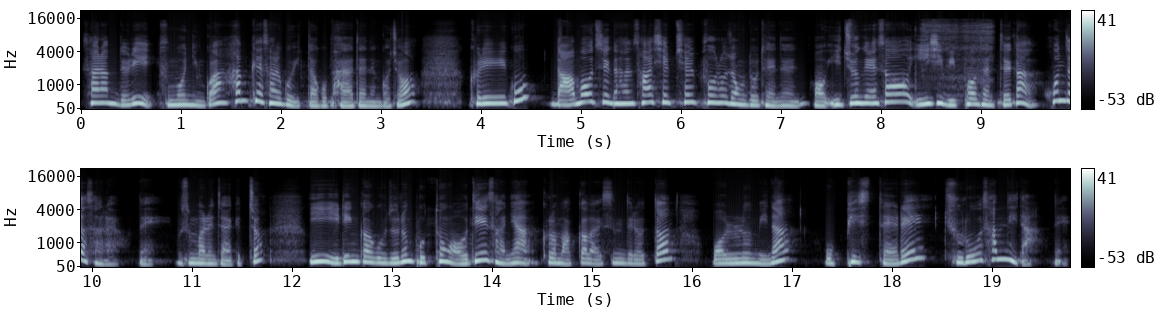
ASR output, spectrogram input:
사람들이 부모님과 함께 살고 있다고 봐야 되는 거죠. 그리고 나머지는 한47% 정도 되는, 어, 이 중에서 22%가 혼자 살아요. 네. 무슨 말인지 알겠죠? 이 1인 가구들은 보통 어디에 사냐? 그럼 아까 말씀드렸던 원룸이나 오피스텔에 주로 삽니다. 네.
